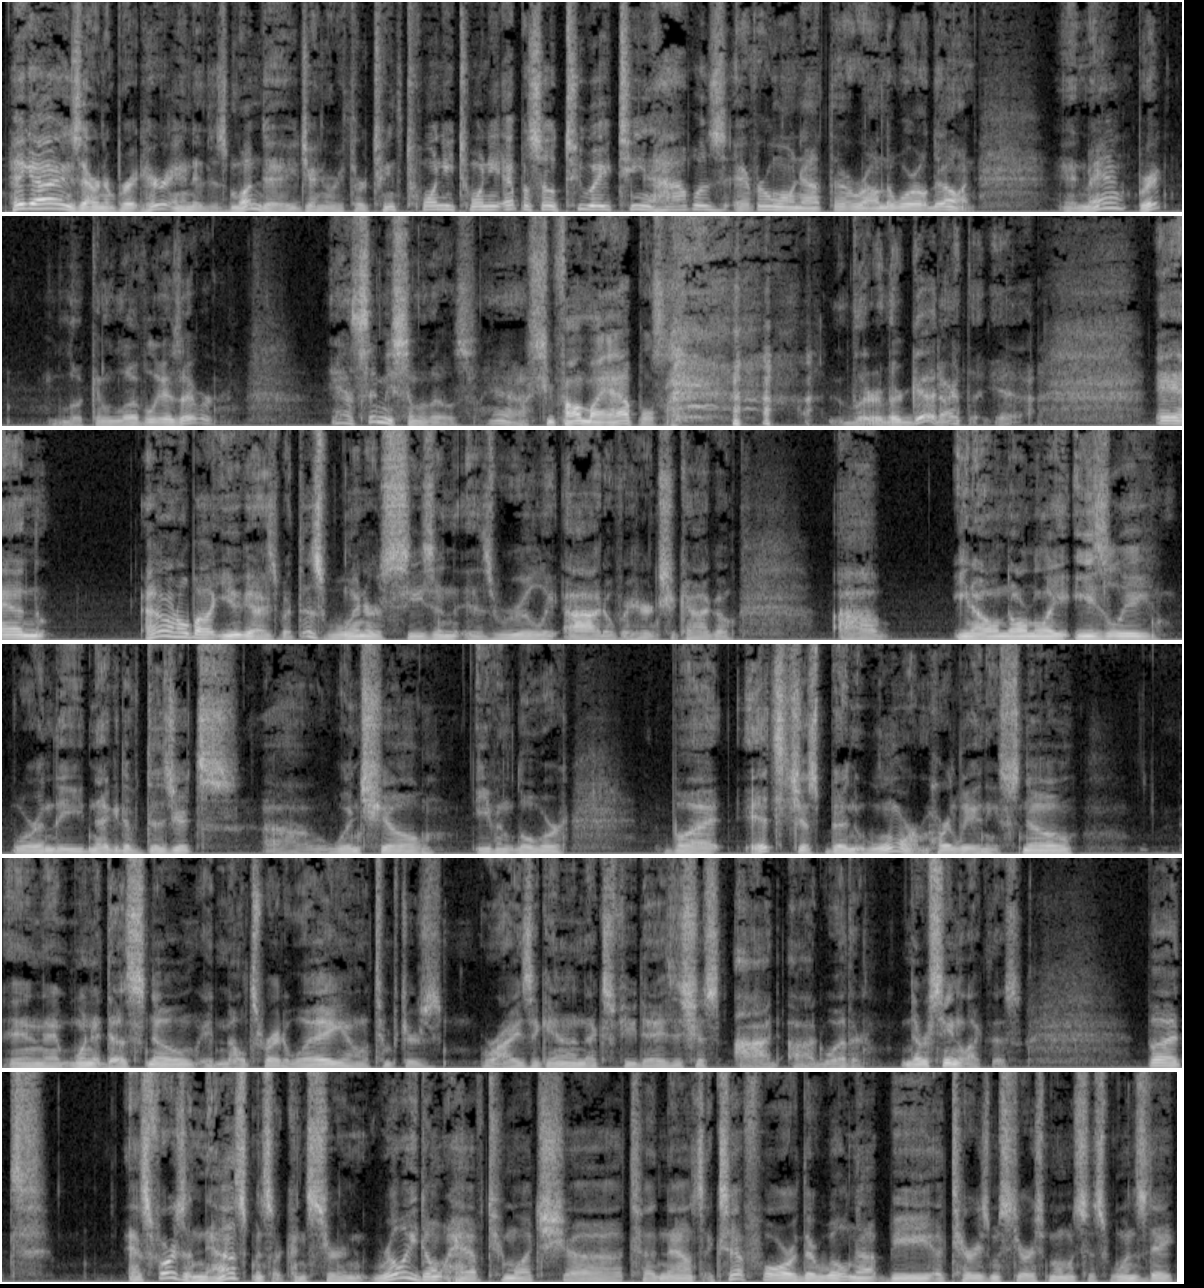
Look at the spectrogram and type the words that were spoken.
Hey guys, Aaron and Britt here, and it is Monday, January 13th, 2020, episode 218. How is everyone out there around the world doing? And man, Britt, looking lovely as ever. Yeah, send me some of those. Yeah, she found my apples. they're they're good, aren't they? Yeah. And I don't know about you guys, but this winter season is really odd over here in Chicago. Uh, you know, normally easily we're in the negative digits, uh, wind chill even lower, but it's just been warm, hardly any snow. And when it does snow, it melts right away. You know, temperatures rise again in the next few days. It's just odd, odd weather. Never seen it like this. But as far as announcements are concerned, really don't have too much uh, to announce, except for there will not be a Terry's Mysterious Moments this Wednesday.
